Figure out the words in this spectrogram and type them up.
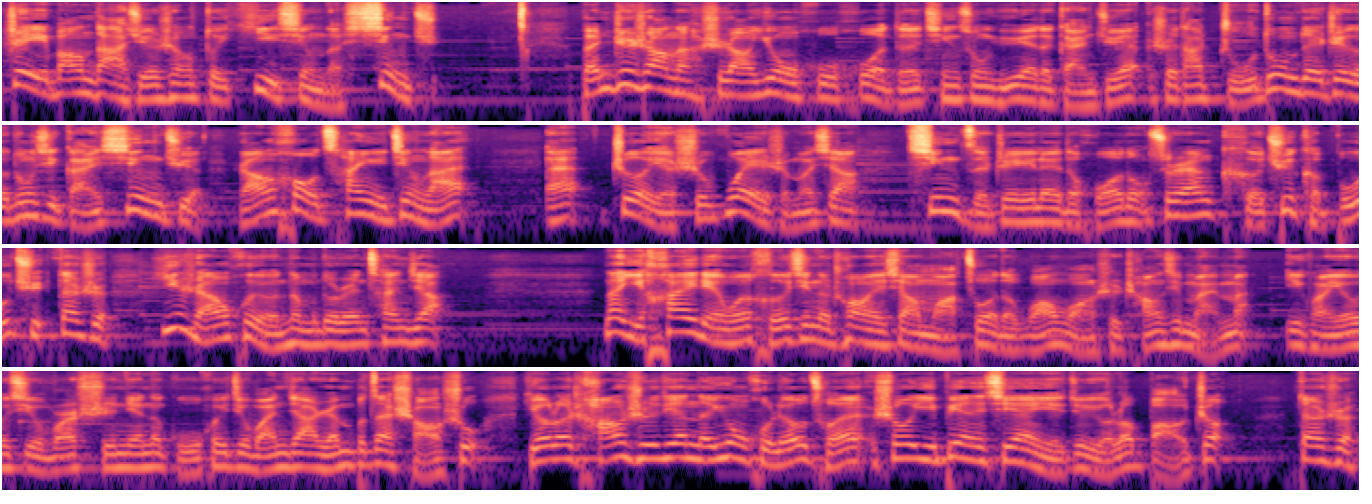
这帮大学生对异性的兴趣。本质上呢是让用户获得轻松愉悦的感觉，是他主动对这个东西感兴趣，然后参与进来。哎，这也是为什么像亲子这一类的活动，虽然可去可不去，但是依然会有那么多人参加。那以嗨点为核心的创业项目啊，做的往往是长期买卖。一款游戏玩十年的骨灰级玩家人不在少数，有了长时间的用户留存，收益变现也就有了保证。但是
